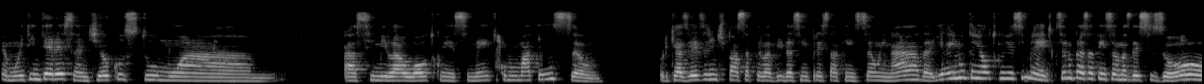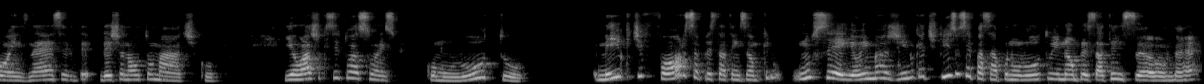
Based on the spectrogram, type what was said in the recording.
É muito interessante. Eu costumo a, a assimilar o autoconhecimento como uma atenção. Porque às vezes a gente passa pela vida sem prestar atenção em nada, e aí não tem autoconhecimento, você não presta atenção nas decisões, né? Você deixa no automático. E eu acho que situações como um luto, meio que te força a prestar atenção, porque não sei, eu imagino que é difícil você passar por um luto e não prestar atenção, né?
